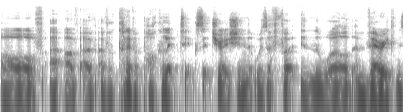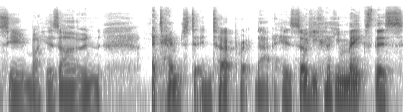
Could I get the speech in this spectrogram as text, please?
of uh, of, of, of a kind of apocalyptic situation that was afoot in the world, and very consumed by his own attempts to interpret that. His so he he makes this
